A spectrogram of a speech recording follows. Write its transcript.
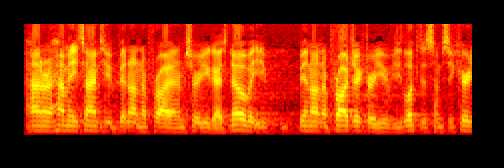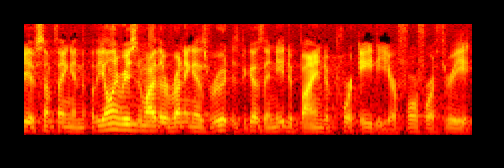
I don't know how many times you've been on a project, I'm sure you guys know, but you've been on a project or you've looked at some security of something, and the only reason why they're running as root is because they need to bind to port 80 or 443,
